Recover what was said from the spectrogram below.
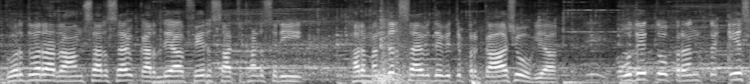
ਗੁਰਦੁਆਰਾ ਰਾਮਸਰ ਸਾਹਿਬ ਕਰ ਲਿਆ ਫਿਰ ਸੱਚਖੰਡ ਸ੍ਰੀ ਹਰਮੰਦਰ ਸਾਹਿਬ ਦੇ ਵਿੱਚ ਪ੍ਰਕਾਸ਼ ਹੋ ਗਿਆ। ਉਹਦੇ ਤੋਂ ਉਪਰੰਤ ਇਸ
